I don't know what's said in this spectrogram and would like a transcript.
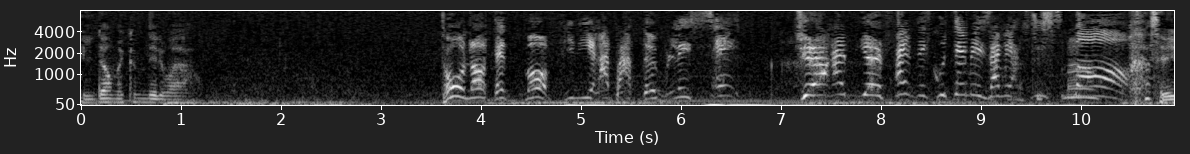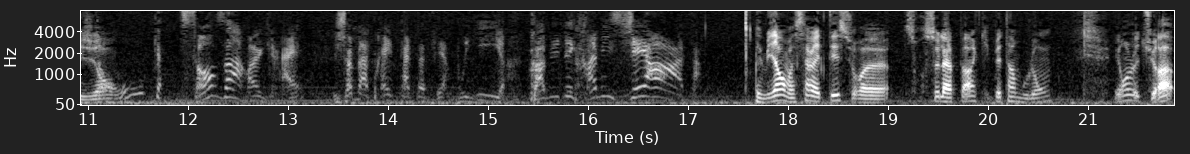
Ils dorment comme des loirs. Ton entêtement finira par te blesser. Tu aurais mieux fait d'écouter mes avertissements. C'est les gens. Donc, sans un regret, je m'apprête à te faire bouillir comme une écrevisse géante. Eh bien, on va s'arrêter sur, euh, sur ce lapin qui pète un boulon. Et on le tuera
